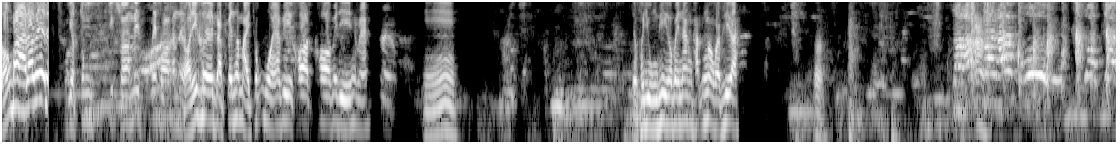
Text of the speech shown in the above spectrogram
สองผ่านแล้วพี่เหยียบตรงจิ๊กซอว์ไม่ไม่พอกันเลยตอนนี้เคยแบบเป็นสมัยชกมวยนะพี่ข้อข้อไม่ดีใช่ไหมใช่ครับอืมเดี๋ยวพยุงพี่เขาไปนั่งพักข้างนอกไปพี่ไปเออยอดครับยอดครับโอ้ยอดยอด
